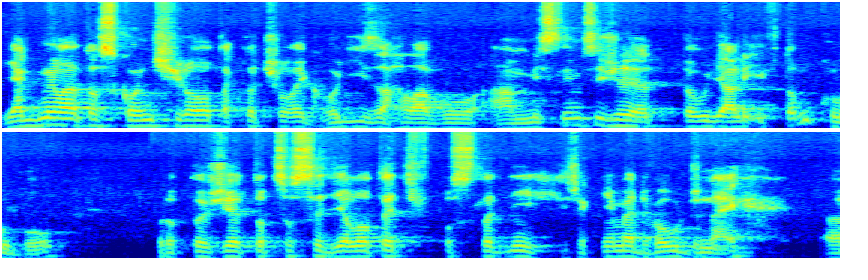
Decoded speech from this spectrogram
jakmile to skončilo, tak to člověk hodí za hlavu a myslím si, že to udělali i v tom klubu, protože to, co se dělo teď v posledních, řekněme, dvou dnech, uh,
